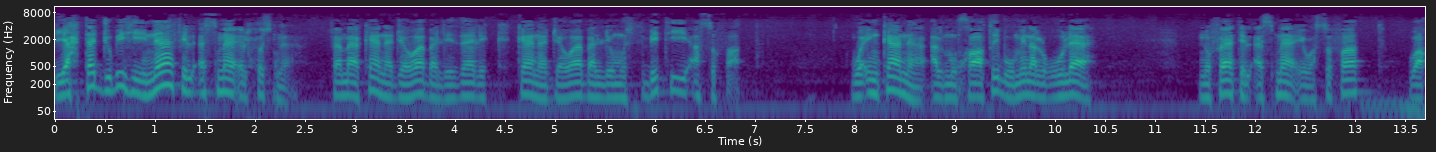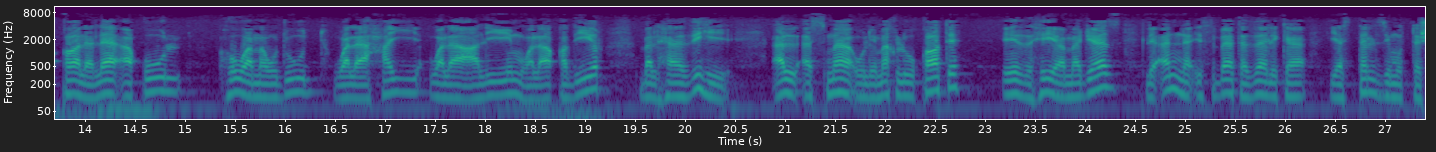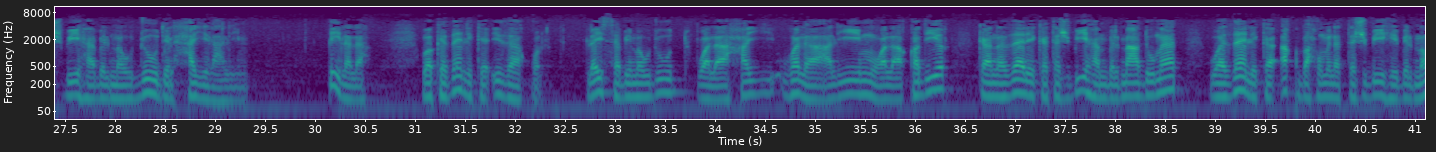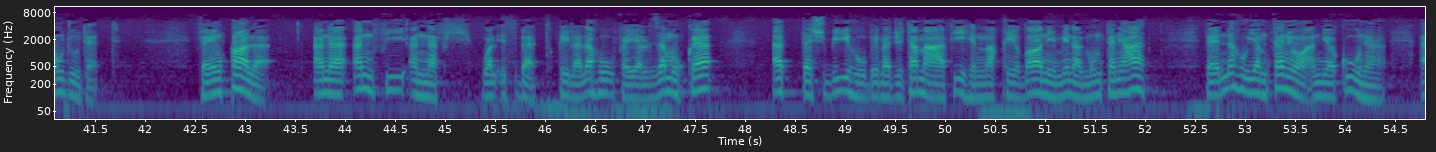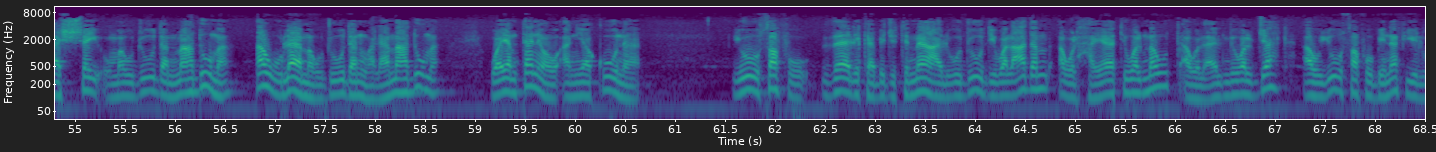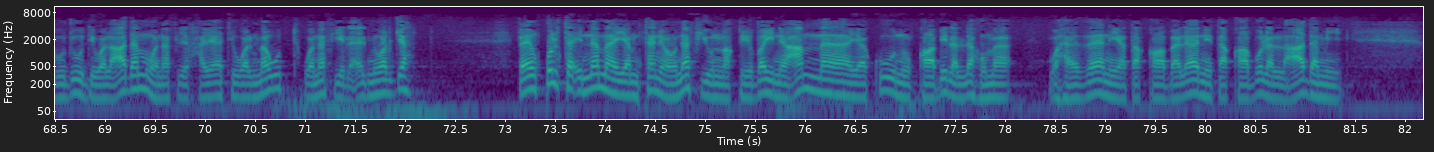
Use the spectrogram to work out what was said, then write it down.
يحتج به نافي الأسماء الحسنى فما كان جوابا لذلك كان جوابا لمثبتي الصفات. وإن كان المخاطب من الغلاة نفاة الأسماء والصفات وقال لا أقول هو موجود ولا حي ولا عليم ولا قدير بل هذه الأسماء لمخلوقاته إذ هي مجاز لأن إثبات ذلك يستلزم التشبيه بالموجود الحي العليم. قيل له: وكذلك إذا قلت ليس بموجود ولا حي ولا عليم ولا قدير كان ذلك تشبيها بالمعدومات وذلك أقبح من التشبيه بالموجودات. فإن قال أنا أنفي النفي والإثبات قيل له فيلزمك التشبيه بما اجتمع فيه النقيضان من الممتنعات فإنه يمتنع أن يكون الشيء موجودا معدوما أو لا موجودا ولا معدوما ويمتنع أن يكون يوصف ذلك باجتماع الوجود والعدم أو الحياة والموت أو العلم والجهل أو يوصف بنفي الوجود والعدم ونفي الحياة والموت ونفي العلم والجهل. فإن قلت إنما يمتنع نفي النقيضين عما يكون قابلا لهما وهذان يتقابلان تقابل العدم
